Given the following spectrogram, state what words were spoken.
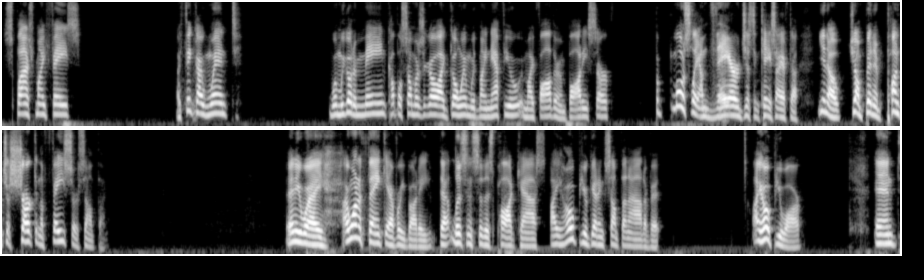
splash my face. I think I went when we go to Maine a couple summers ago. I'd go in with my nephew and my father and body surf but mostly I'm there just in case I have to, you know, jump in and punch a shark in the face or something. Anyway, I want to thank everybody that listens to this podcast. I hope you're getting something out of it. I hope you are. And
